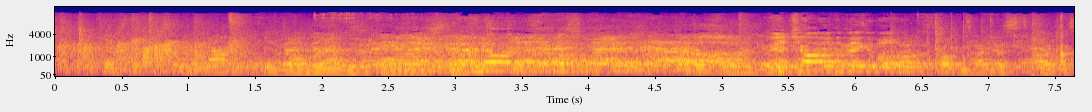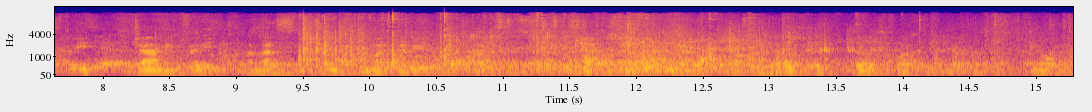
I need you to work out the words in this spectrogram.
In your room before this. We're going to try with the bigger One of the problems I just I just feed jamming feed, and that's somewhat the most difficult part. But it, it does work. Normally.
